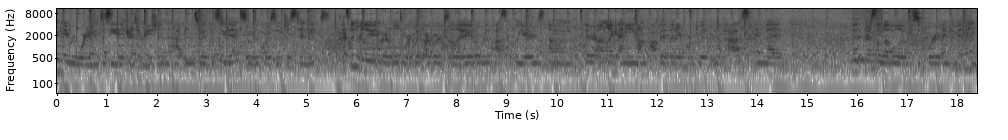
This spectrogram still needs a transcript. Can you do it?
extremely rewarding to see the transformation that happens with the students over the course of just 10 weeks. It's been really incredible to work with artworxLA over the past couple years. Um, they're unlike any nonprofit that I've worked with in the past in that the, there's the level of support and commitment.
